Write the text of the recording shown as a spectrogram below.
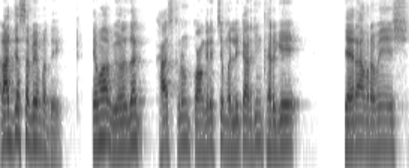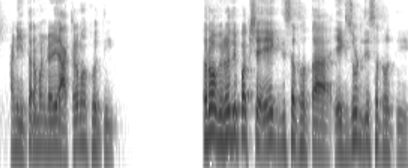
राज्यसभेमध्ये तेव्हा विरोधक खास करून काँग्रेसचे मल्लिकार्जुन खरगे जयराम रमेश आणि इतर मंडळी आक्रमक होती. सर्व विरोधी पक्ष एक दिसत होता एकजूट दिसत होती.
